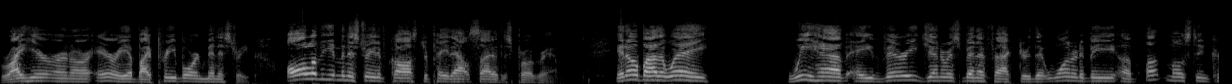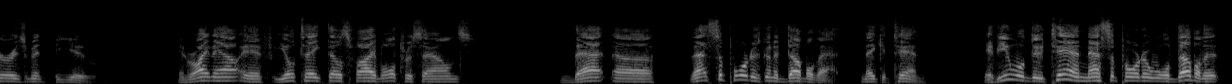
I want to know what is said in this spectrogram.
right here in our area by preborn ministry. All of the administrative costs are paid outside of this program. You know, by the way, we have a very generous benefactor that wanted to be of utmost encouragement to you. And right now, if you'll take those five ultrasounds, that uh, that supporter is going to double that, make it 10. If you will do 10, that supporter will double it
